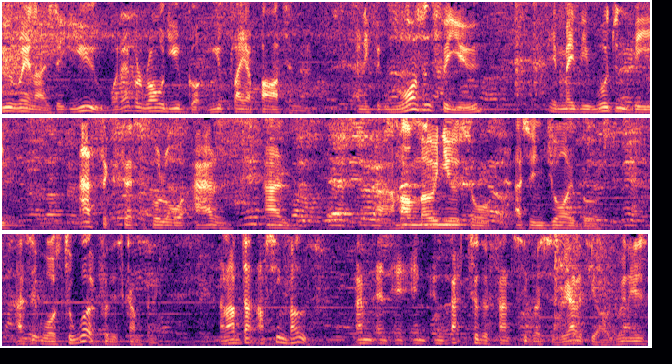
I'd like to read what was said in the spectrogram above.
you realize that you, whatever role you've got, you play a part in that. And if it wasn't for you, it maybe wouldn't be as successful or as as uh, harmonious or as enjoyable as it was to work for this company. And I've done, I've seen both. And, and, and, and back to the fantasy versus reality argument is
